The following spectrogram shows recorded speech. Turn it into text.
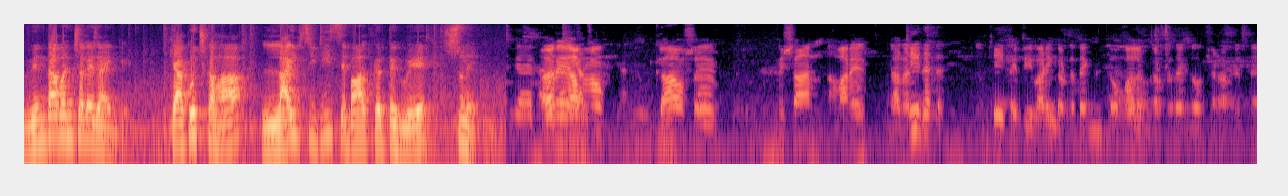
वृंदावन चले जाएँगे। क्या कुछ कहा लाइव सिटी से बात करते हुए सुने। अरे हम लोग गाँव से किसान हमारे दादा ठीक है सर। खेती बाड़ी करते थे गौ पालन करते थे गौ चढ़ाते थे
